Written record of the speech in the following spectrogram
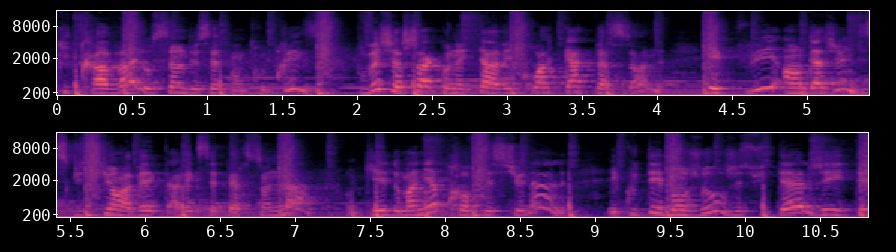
qui travaillent au sein de cette entreprise. Vous pouvez chercher à connecter avec 3-4 personnes et puis engager une discussion avec, avec ces personnes-là, ok, de manière professionnelle. Écoutez, bonjour, je suis tel, j'ai été,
